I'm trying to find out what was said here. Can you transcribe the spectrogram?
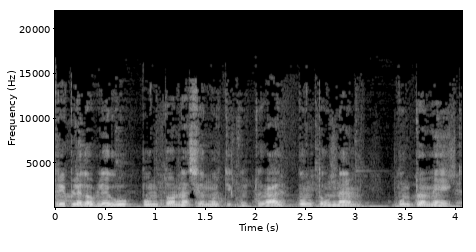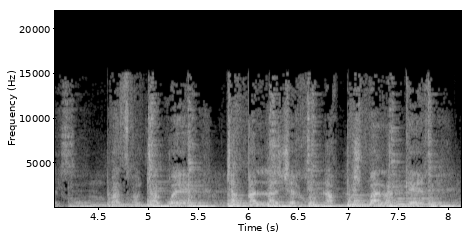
www.nacionmulticultural.unam.mx.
